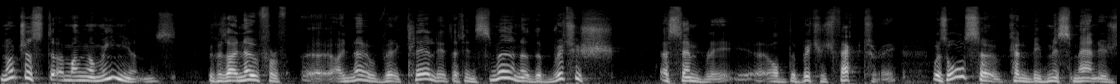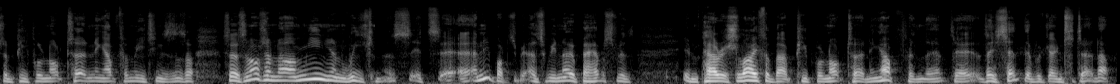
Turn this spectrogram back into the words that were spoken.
Not just among Armenians, because I know, for, uh, I know very clearly that in Smyrna, the British assembly uh, of the British factory was also can be mismanaged and people not turning up for meetings and so on. So it's not an Armenian weakness, it's uh, anybody, as we know perhaps with in parish life about people not turning up and they, they, they said they were going to turn up.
